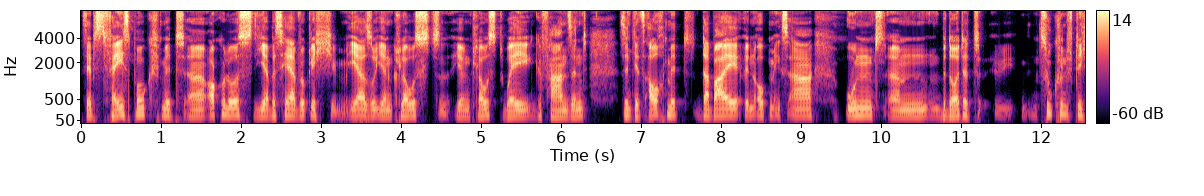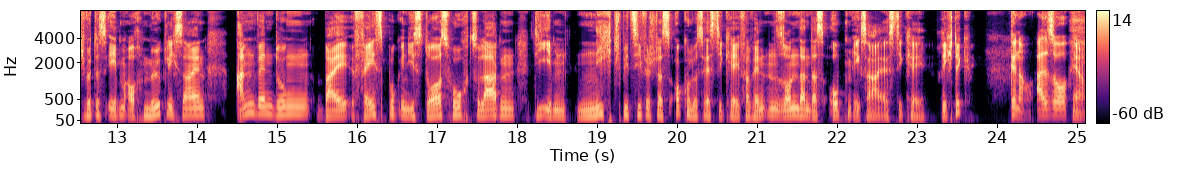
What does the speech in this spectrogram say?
selbst Facebook mit äh, Oculus, die ja bisher wirklich eher so ihren Closed, ihren Closed Way gefahren sind, sind jetzt auch mit dabei in OpenXR und ähm, bedeutet, zukünftig wird es eben auch möglich sein, Anwendungen bei Facebook in die Stores hochzuladen, die eben nicht spezifisch das Oculus SDK verwenden, sondern das OpenXR SDK. Richtig? Genau, also ja.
